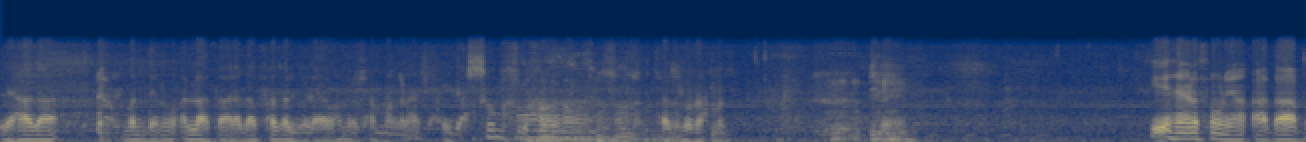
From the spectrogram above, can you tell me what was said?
لہذا بندے نو اللہ تعالیٰ دا فضل جڑا ہے وہ ہمیشہ منگنا چاہیے۔ فضل و رحمت یہ ہیں سونے آداب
